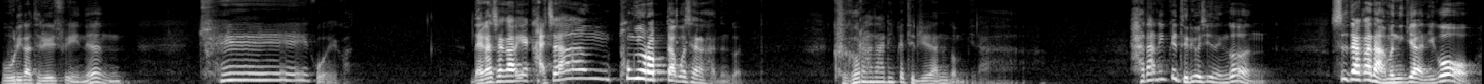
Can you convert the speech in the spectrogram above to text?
우리가 드릴 수 있는 최고의 것. 내가 생각하기에 가장 풍요롭다고 생각하는 것. 그걸 하나님께 드리라는 겁니다. 하나님께 드려지는 건 쓰다가 남은 게 아니고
